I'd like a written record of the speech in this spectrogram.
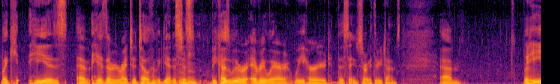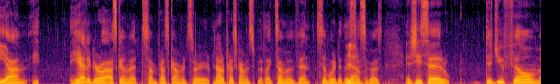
like he, he is he has every right to tell them again. It's just Mhm. because we were everywhere, we heard the same story three times. Um, but he um he, he had a girl ask him at some press conference or not a press conference, but like some event similar to this, Yeah. I suppose. And she said, "Did you film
